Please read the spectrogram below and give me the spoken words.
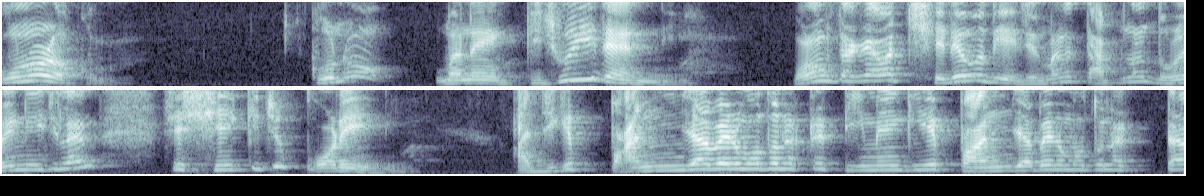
কোনো রকম, কোনো মানে কিছুই দেননি। বরং তাকে আবার ছেড়েও দিয়েছেন। মানে আপনারা ধরে নিয়েছিলেন যে সে কিছু করেনি। আজকে পাঞ্জাবের মতন একটা টিমে গিয়ে, পাঞ্জাবের মতন একটা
